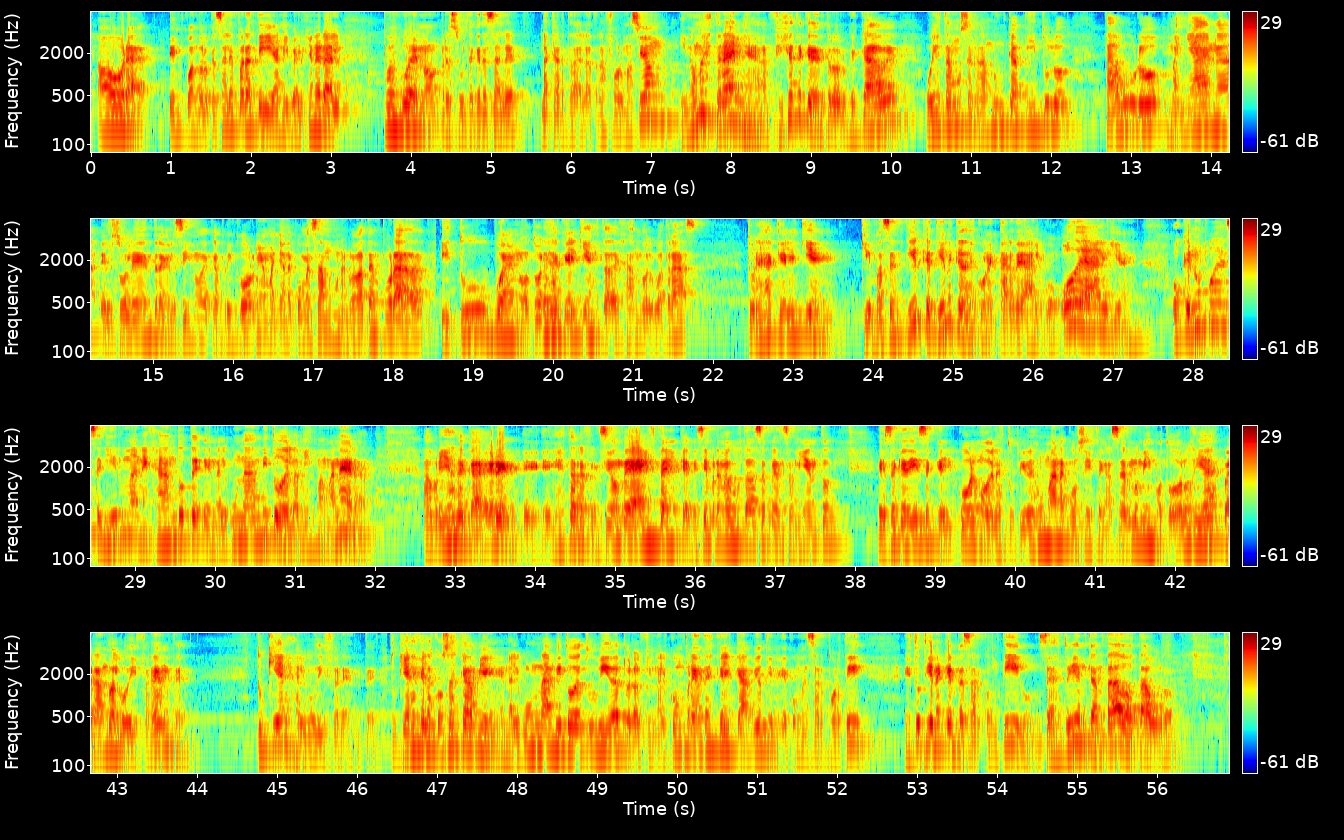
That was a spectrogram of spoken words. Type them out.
Ahora, en cuanto a lo que sale para ti a nivel general, pues bueno, resulta que te sale la carta de la transformación. Y no me extraña, fíjate que dentro de lo que cabe, hoy estamos cerrando un capítulo Tauro, mañana el sol entra en el signo de Capricornio, mañana comenzamos una nueva temporada y tú, bueno, tú eres aquel quien está dejando algo atrás. Tú eres aquel quien, quien va a sentir que tiene que desconectar de algo o de alguien o que no puede seguir manejándote en algún ámbito de la misma manera. Habrías de caer en, en esta reflexión de Einstein, que a mí siempre me ha gustado ese pensamiento ese que dice que el colmo de la estupidez humana consiste en hacer lo mismo todos los días esperando algo diferente. Tú quieres algo diferente. Tú quieres que las cosas cambien en algún ámbito de tu vida, pero al final comprendes que el cambio tiene que comenzar por ti. Esto tiene que empezar contigo. O sea, estoy encantado, Tauro.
